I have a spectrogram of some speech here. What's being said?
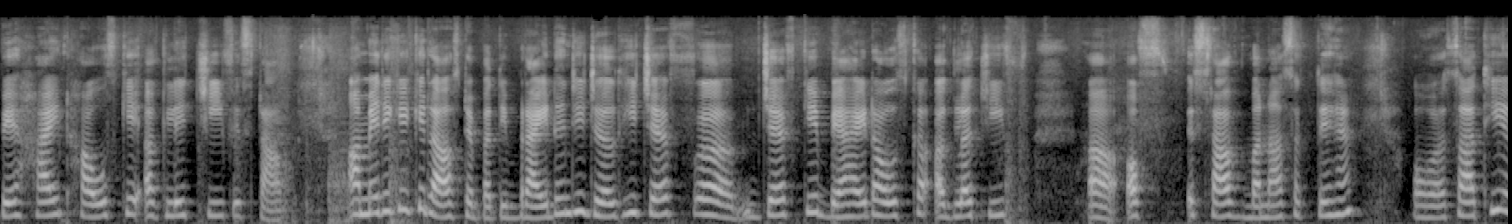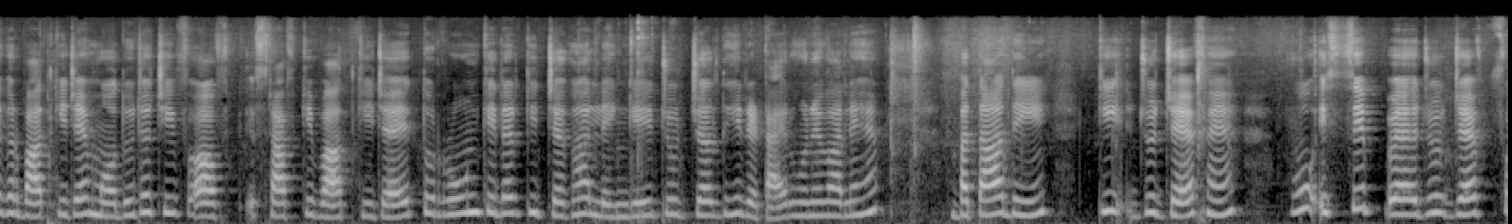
बेहाइट हाउस के अगले चीफ स्टाफ अमेरिका के राष्ट्रपति ब्राइडन जी जल्द ही जेफ जेफ के बेहाइट हाउस का अगला चीफ ऑफ़ स्टाफ बना सकते हैं। और साथ ही अगर बात की जाए, मौजूदा चीफ ऑफ़ स्टाफ की बात की जाए तो रोन किलर की जगह लेंगे जो जल्द ही रिटायर होने वाले हैं। बता दें कि जो जेफ हैं, वो इससे जो जेफ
